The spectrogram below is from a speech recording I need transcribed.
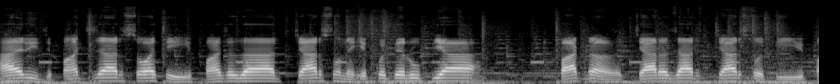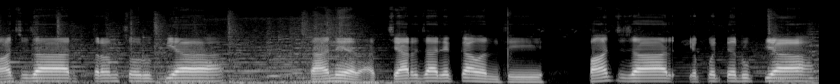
હારીજ પાંચ હજાર સોથી પાંચ હજાર ચારસો ને એકોતેર રૂપિયા. પાટણ ચાર હજાર ચારસોથી પાંચ હજાર ત્રણસો રૂપિયા. ધાનેરા ચાર હજાર એકાવનથી પાંચ હજાર એકોતેર રૂપિયા.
